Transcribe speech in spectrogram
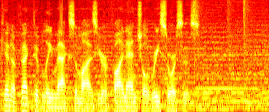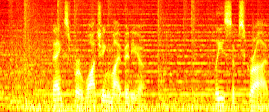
can effectively maximize your financial resources. Thanks for watching my video. Please subscribe.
